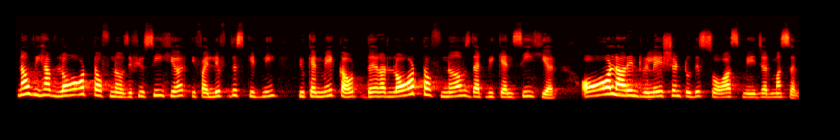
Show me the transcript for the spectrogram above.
Now we have lot of nerves. If you see here, if I lift this kidney, you can make out there are lot of nerves that we can see here all are in relation to this psoas major muscle.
